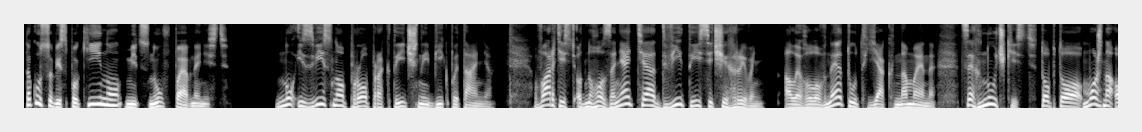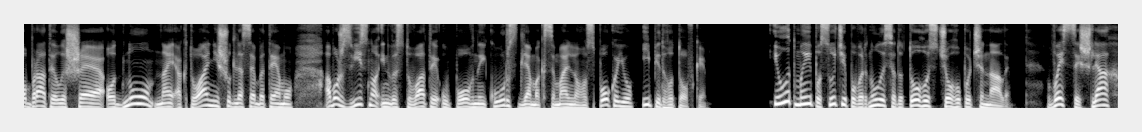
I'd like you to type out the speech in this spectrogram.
таку собі спокійну, міцну впевненість. Ну і звісно, про практичний бік питання. Вартість одного заняття 2000 гривень. Але головне тут, як на мене, це гнучкість, тобто можна обрати лише одну найактуальнішу для себе тему, або ж, звісно, інвестувати у повний курс для максимального спокою і підготовки. І от ми, по суті, повернулися до того, з чого починали. Весь цей шлях,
